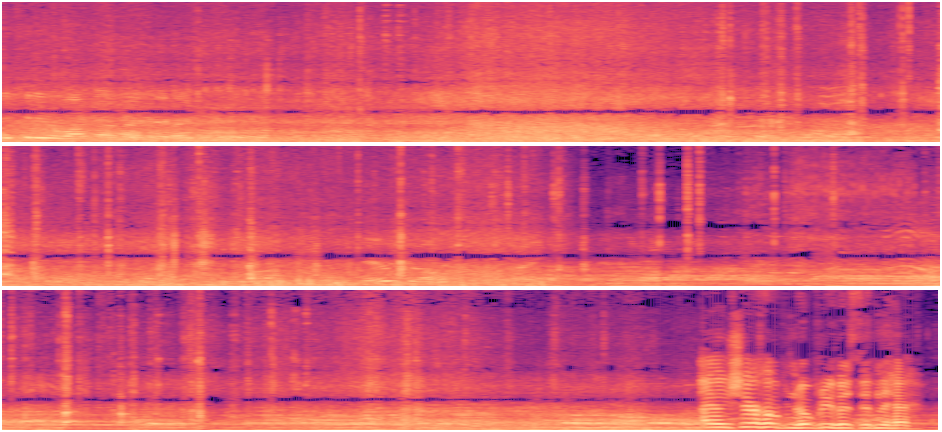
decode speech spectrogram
he can't even walk. There. I sure hope nobody was in there.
